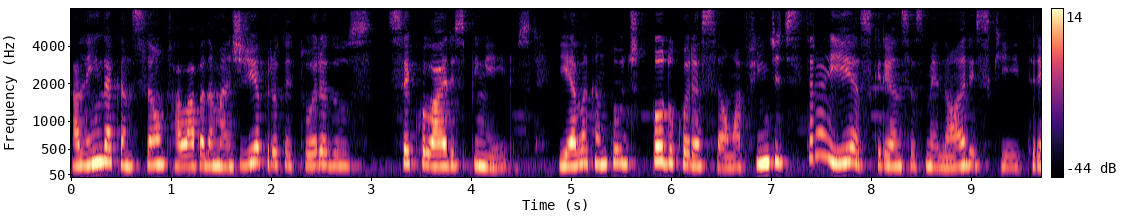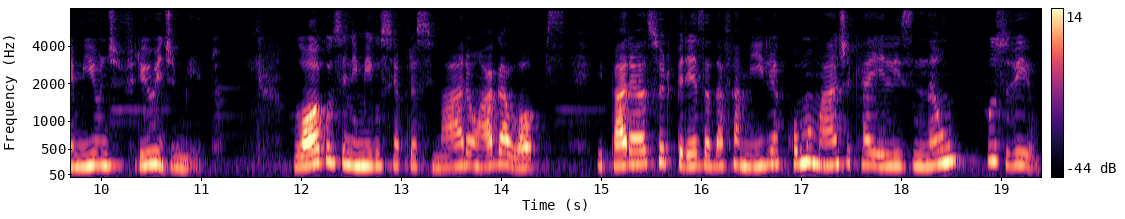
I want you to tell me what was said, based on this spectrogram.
Além da canção, falava da magia protetora dos seculares pinheiros, e ela cantou de todo o coração, a fim de distrair as crianças menores que tremiam de frio e de medo. Logo os inimigos se aproximaram a galopes, e para a surpresa da família, como mágica, eles não os viam.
